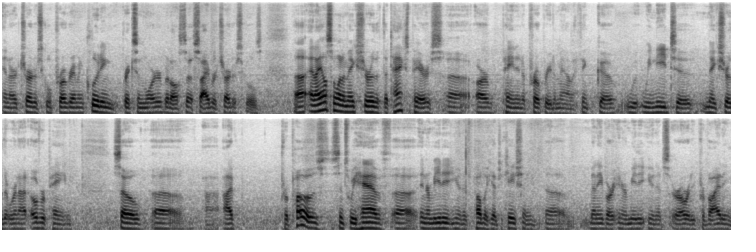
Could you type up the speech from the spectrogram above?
in our charter school program, including bricks and mortar, but also cyber charter schools. Uh, and I also want to make sure that the taxpayers uh, are paying an appropriate amount. I think we, we, need to make sure that we're not overpaying. So I've proposed, since we have uh, intermediate units, public education, uh, many of our intermediate units are already providing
